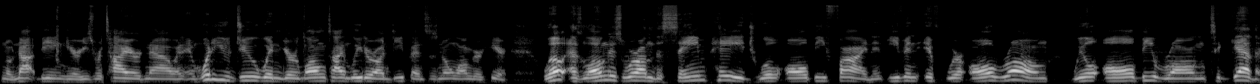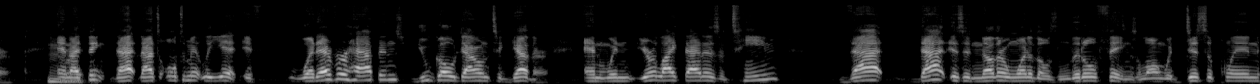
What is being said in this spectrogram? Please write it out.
you know, not being here. He's retired now, and, and what do you do when your longtime leader on defense is no longer here? Well, as long as we're on the same page, we'll all be fine, and even if we're all wrong, we'll all be wrong together. Mm-hmm. And I think that that's ultimately it. If whatever happens, you go down together. And when you're like that as a team, that that is another one of those little things along with discipline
